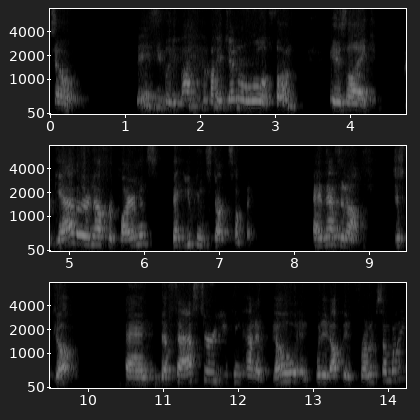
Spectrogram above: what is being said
So basically, my, my general rule of thumb is like gather enough requirements that you can start something. And that's enough. Just go. And the faster you can kind of go and put it up in front of somebody,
